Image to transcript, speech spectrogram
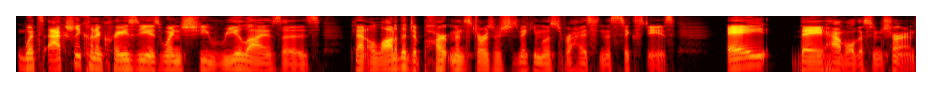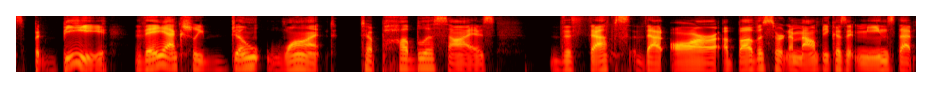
what's actually kind of crazy is when she realizes that a lot of the department stores where she's making most of her heists in the 60s, A, they have all this insurance, but B, they actually don't want to publicize the thefts that are above a certain amount because it means that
